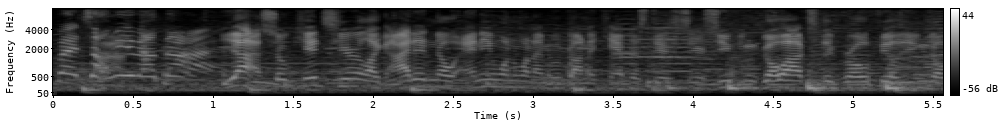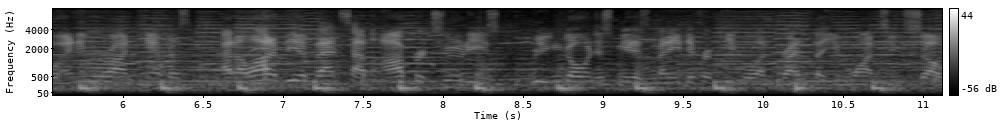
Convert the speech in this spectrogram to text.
but tell me about that. Yeah, so kids here, like I didn't know anyone when I moved onto campus this year, so you can go out to the Grove Field, you can go anywhere on campus, and a lot of the events have opportunities where you can go and just meet as many different people and friends that you want to. So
